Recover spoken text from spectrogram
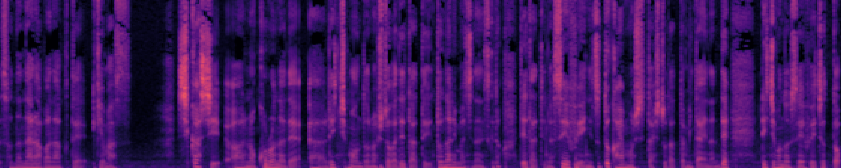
そんな並ばなくていけます。しかし、あの、コロナで、リッチモンドの人が出たっていう、隣町なんですけど、出たっていうのはセーフウェイにずっと買い物してた人だったみたいなんで、リッチモンドのセーフウェイちょっと、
